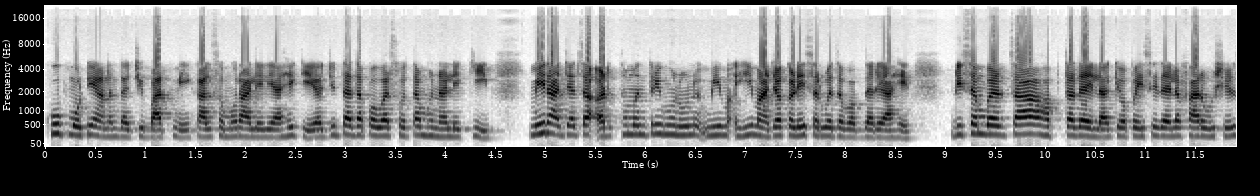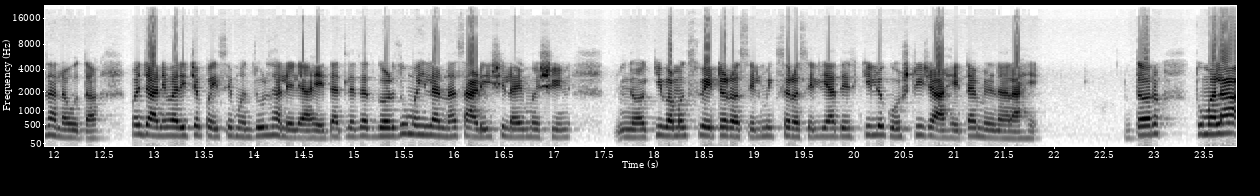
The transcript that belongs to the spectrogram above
खूप मोठी आनंदाची बातमी काल समोर आलेली आहे की अजितदादा पवार स्वतः म्हणाले की मी राज्याचा अर्थमंत्री म्हणून मी ही माझ्याकडे सर्व जबाबदारी आहे. डिसेंबरचा हप्ता द्यायला किंवा पैसे द्यायला फार उशीर झाला होता. पण जानेवारीचे पैसे मंजूर झालेले आहे. त्यातल्या त्यात गरजू महिलांना साडी शिलाई मशीन किंवा मग स्वेटर असेल मिक्सर असेल या देखील गोष्टी ज्या आहेत त्या मिळणार आहे. तर तुम्हाला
